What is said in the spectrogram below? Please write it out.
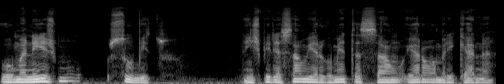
O humanismo súbito, de inspiração e argumentação euro-americana,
